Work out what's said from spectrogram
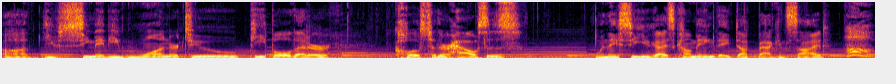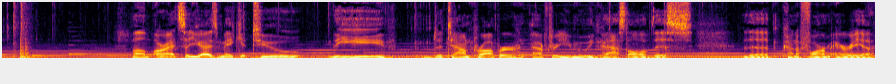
Uh, you see maybe one or two people that are close to their houses. When they see you guys coming, they duck back inside. Um, all right, so you guys make it to the the town proper after you're moving past all of this, the kind of farm area.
